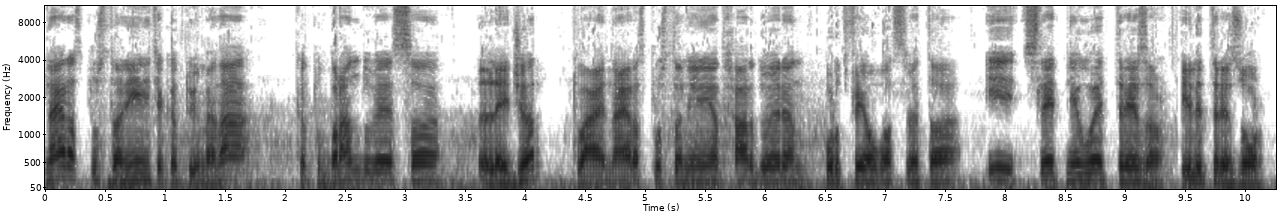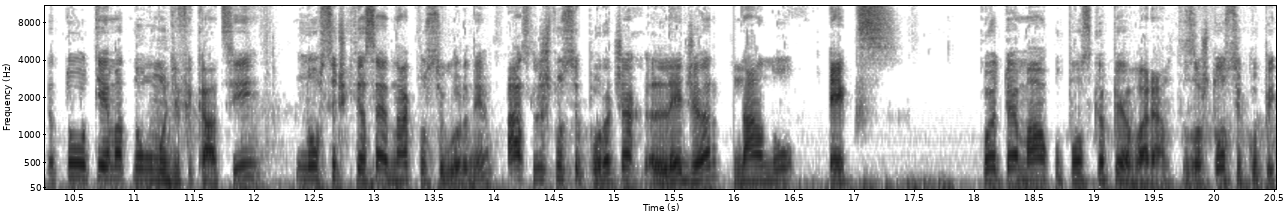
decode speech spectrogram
Най-разпространените като имена като брандове са Ledger, това е най-разпространеният хардуерен портфейл в света и след него е Trezor или Trezor. Като те имат много модификации, но всичките са еднакво сигурни. Аз лично си поръчах Ledger Nano X, който е малко по-скъпия вариант. Защо си купих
